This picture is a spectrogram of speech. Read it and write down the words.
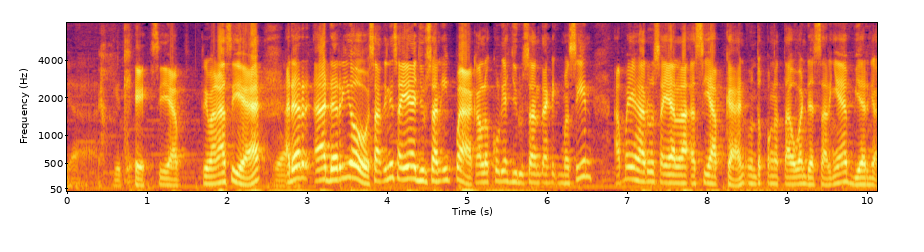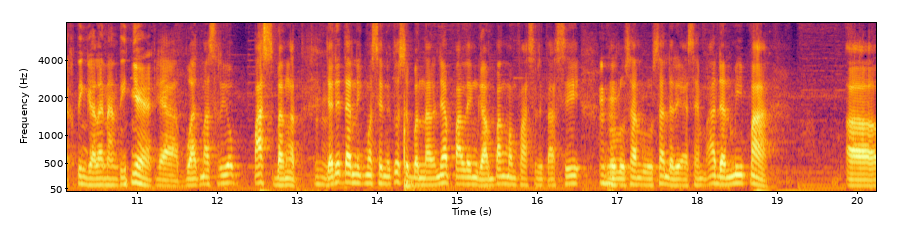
Ya, gitu. Oke, siap. Terima kasih ya. Ya. Ada ada Rio. Saat ini saya jurusan IPA. Kalau kuliah jurusan teknik mesin, apa yang harus saya siapkan untuk pengetahuan dasarnya biar nggak ketinggalan nantinya? Ya, buat Mas Rio pas banget. Jadi teknik mesin itu sebenarnya paling gampang memfasilitasi lulusan-lulusan dari SMA dan MIPA. Eh,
